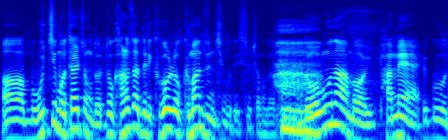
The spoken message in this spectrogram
어 뭐 웃지 못할 정도로 또 간호사들이 그걸로 그만둔 친구도 있을 정도로 너무나 뭐 밤에 그리고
